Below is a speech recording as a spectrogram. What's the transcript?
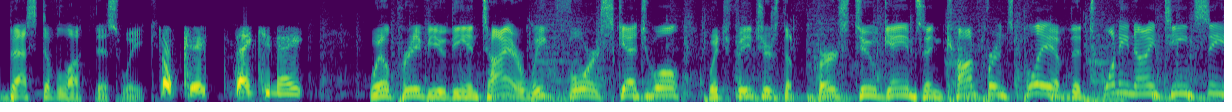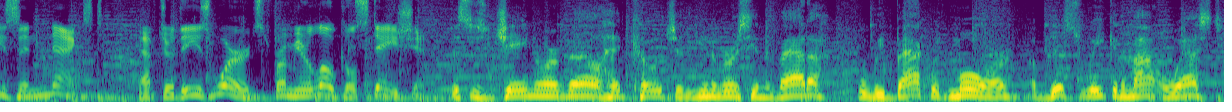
Best of luck this week. Okay. Thank you, Nate. We'll preview the entire Week 4 schedule, which features the first two games in conference play of the 2019 season next, after these words from your local station. This is Jay Norvell, head coach of the University of Nevada. We'll be back with more of This Week in the Mountain West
